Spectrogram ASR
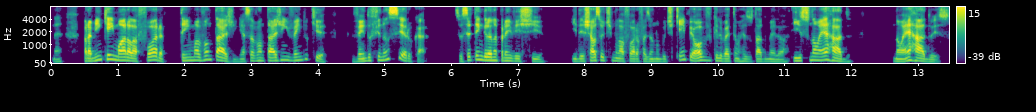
né? Para mim, quem mora lá fora tem uma vantagem. E essa vantagem vem do quê? Vem do financeiro, cara. Se você tem grana para investir e deixar o seu time lá fora fazendo um bootcamp, é óbvio que ele vai ter um resultado melhor. E isso não é errado. Não é errado isso.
